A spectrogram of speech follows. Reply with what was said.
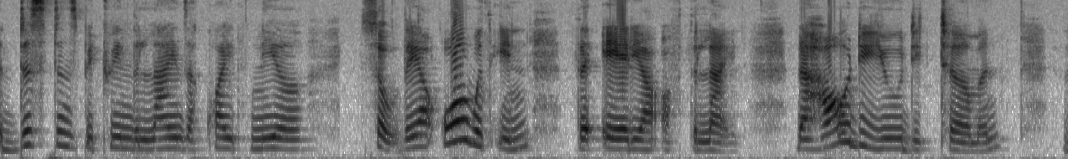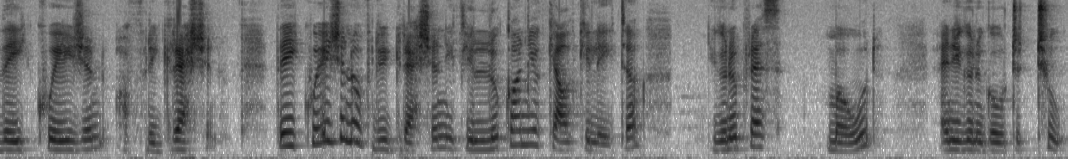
the distance between the lines are quite near. So they are all within the area of the line. Now how do you determine the equation of regression? The equation of regression, if you look on your calculator, you're going to press mode and you're going to go to 2.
